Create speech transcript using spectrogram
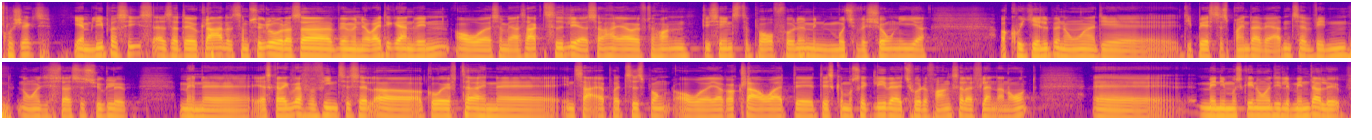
projekt. Jamen lige præcis. Altså det er jo klart, at som cykelrytter, så vil man jo rigtig gerne vinde. Og øh, som jeg har sagt tidligere, så har jeg jo efterhånden de seneste par år fundet min motivation i at, at kunne hjælpe nogle af de, de bedste sprinter i verden til at vinde nogle af de største cykelløb. Men øh, jeg skal da ikke være for fin til selv at, at gå efter en, øh, en sejr på et tidspunkt. Og øh, jeg er godt klar over, at det, det skal måske ikke lige være i Tour de France eller i Flandern rundt. Øh, men i måske nogle af de lidt mindre løb.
